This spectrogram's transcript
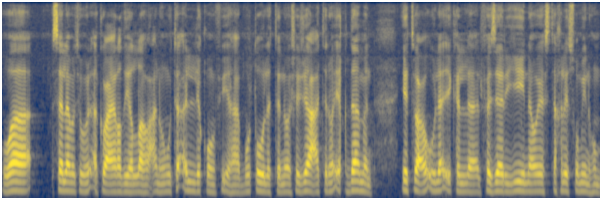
وسلامة بن الأكوع رضي الله عنه متألق فيها بطولة وشجاعة وإقداما يتبع أولئك الفزاريين ويستخلص منهم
